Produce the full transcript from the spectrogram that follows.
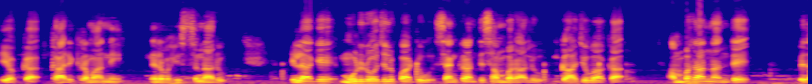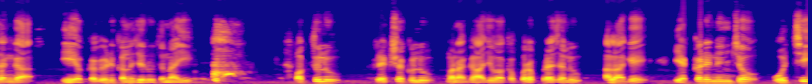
ఈ యొక్క కార్యక్రమాన్ని నిర్వహిస్తున్నారు. ఇలాగే మూడు రోజుల పాటు సంక్రాంతి సంబరాలు గాజువాక అంబరాన్నంతే విధంగా ఈ యొక్క వేడుకలను జరుగుతున్నాయి. భక్తులు ప్రేక్షకులు మన గాజువాక పుర ప్రజలు అలాగే ఎక్కడి నుంచో వచ్చి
